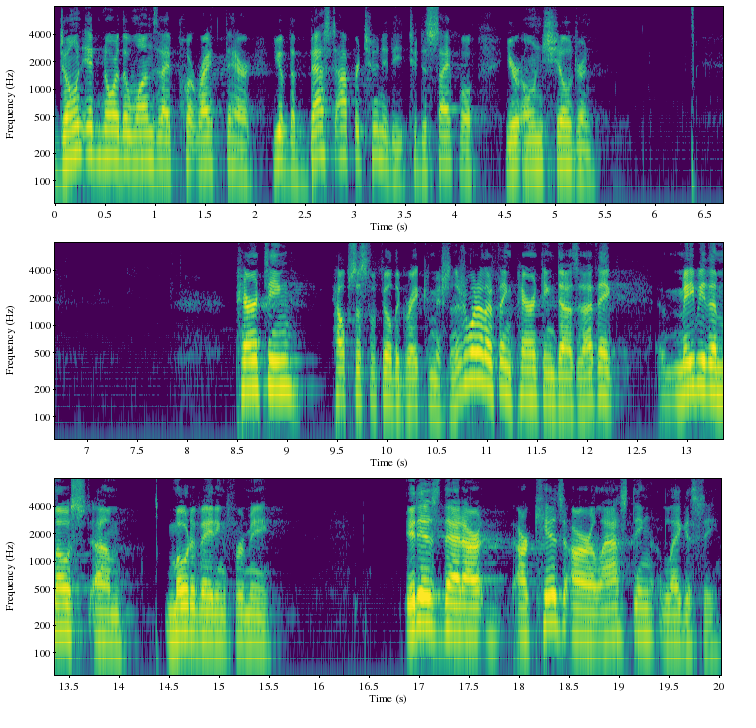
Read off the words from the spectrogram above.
Don't ignore the ones that I put right there. You have the best opportunity to disciple your own children. Parenting helps us fulfill the Great Commission. There's one other thing parenting does that I think maybe the most um, motivating for me. It is that our, our kids are a lasting legacy.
